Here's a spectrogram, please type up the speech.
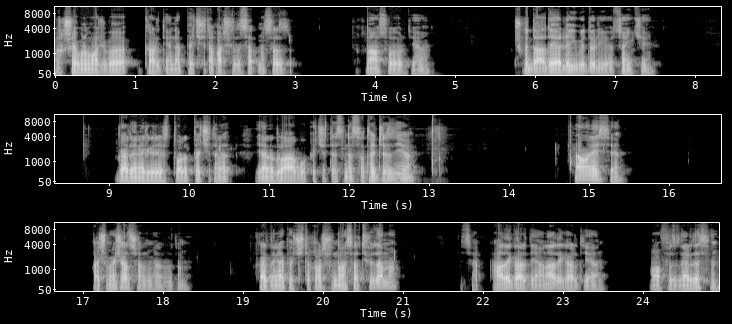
Arkadaşlar bunu acaba gardiyana peçete karşılığı satmasanız nasıl olurdu ya? Çünkü daha değerli gibi duruyor sanki. Gardiyana gideceğiz tuvalet peçetene yani lavabo peçetesine satacağız ya. Ama neyse. Kaçmaya çalışalım yani buradan. Gardiyana peçete karşılığında satıyoruz ama. Hadi gardiyan hadi gardiyan. Muhafız neredesin?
